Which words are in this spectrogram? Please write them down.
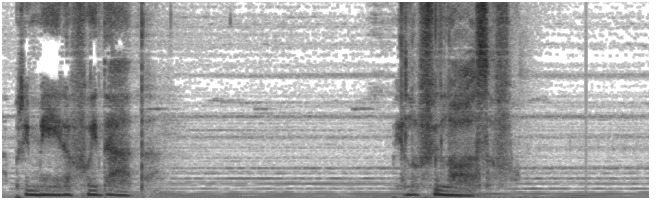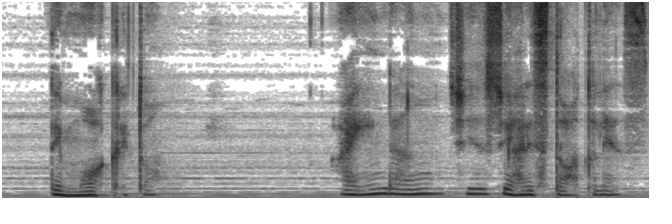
A primeira foi dada pelo filósofo Demócrito, ainda antes de Aristóteles.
